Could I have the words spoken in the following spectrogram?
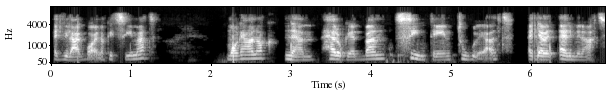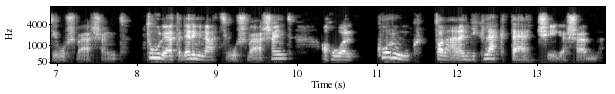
egy világbajnoki címet magának, nem. Herogétben szintén túlélt egy eliminációs versenyt. Túlélt egy eliminációs versenyt, ahol korunk talán egyik legtehetségesebb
